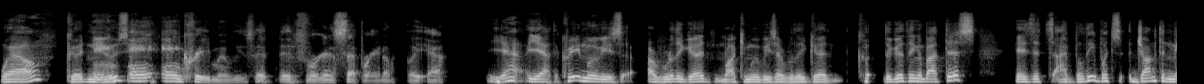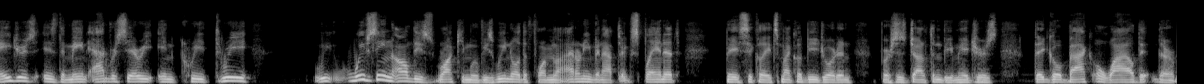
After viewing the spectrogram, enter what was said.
Well, good news. And, and, and Creed movies, if, we're going to separate them. But yeah. Yeah. Yeah. The Creed movies are really good. Rocky movies are really good. The good thing about this is it's, I believe, what's Jonathan Majors is the main adversary in Creed 3. We, we've seen all these Rocky movies. We know the formula. I don't even have to explain it. Basically, it's Michael B. Jordan versus Jonathan B. Majors. They go back a while. They're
